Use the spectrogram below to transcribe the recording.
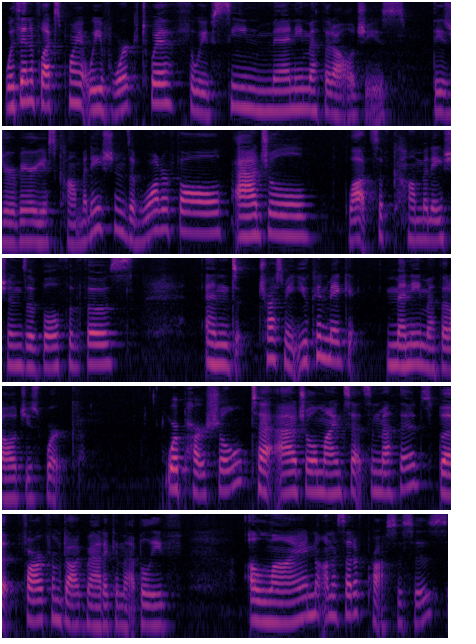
Within a FlexPoint, we've worked with, we've seen many methodologies. These are various combinations of waterfall, agile, lots of combinations of both of those. And trust me, you can make many methodologies work. We're partial to agile mindsets and methods, but far from dogmatic in that belief. Align on a set of processes,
